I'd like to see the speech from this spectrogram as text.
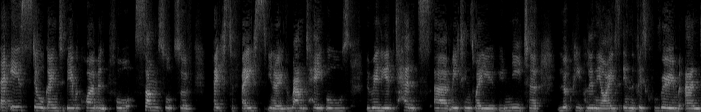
There is still going to be a requirement for some sorts of face to face, you know, the round tables, the really intense uh, meetings where you, you need to look people in the eyes in the physical room and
